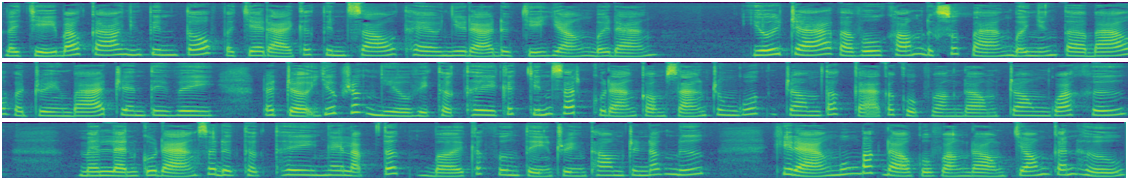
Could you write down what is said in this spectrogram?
là chỉ báo cáo những tin tốt và che đậy các tin xấu theo như đã được chỉ dẫn bởi đảng. Dối trá và vu khống được xuất bản bởi những tờ báo và truyền bá trên TV đã trợ giúp rất nhiều việc thực thi các chính sách của Đảng Cộng sản Trung Quốc trong tất cả các cuộc vận động trong quá khứ. Mệnh lệnh của đảng sẽ được thực thi ngay lập tức bởi các phương tiện truyền thông trên đất nước. Khi đảng muốn bắt đầu cuộc vận động chống cánh hữu,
